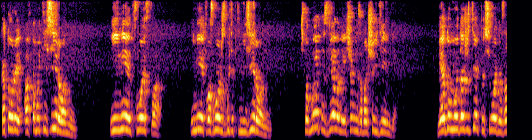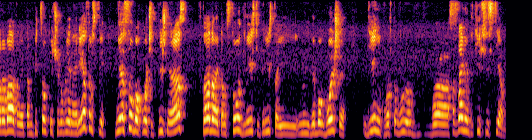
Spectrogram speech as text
которые автоматизированы и имеют свойства, имеют возможность быть оптимизированы, чтобы мы это сделали еще не за большие деньги. Я думаю, даже те, кто сегодня зарабатывает там 500 тысяч рублей на риэлторстве, не особо хочет лишний раз вкладывать там 100, 200, 300 и, ну, не дай бог, больше денег в, в, в создание таких систем.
